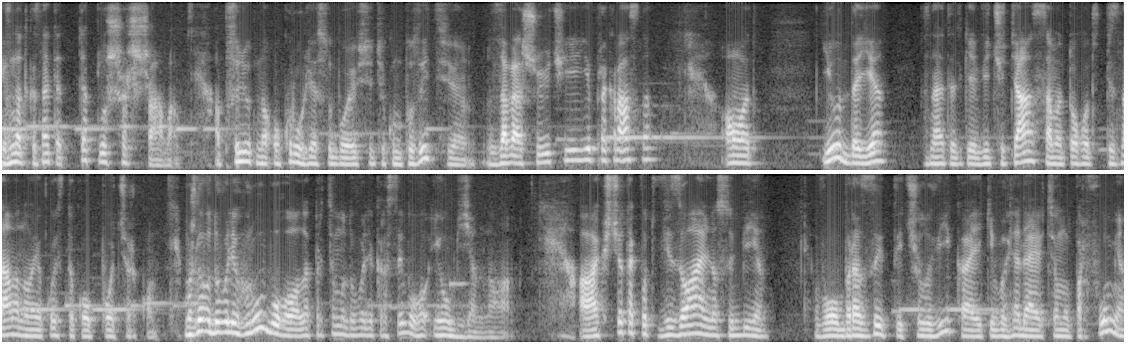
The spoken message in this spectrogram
І вона така, знаєте, тепло-шершава. Абсолютно округлює собою всю цю композицію, завершуючи її прекрасно. От. І от дає, знаєте, таке відчуття саме того от впізнаваного якогось такого почерку. Можливо, доволі грубого, але при цьому доволі красивого і об'ємного. А якщо так от візуально собі вообразити чоловіка, який виглядає в цьому парфумі,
